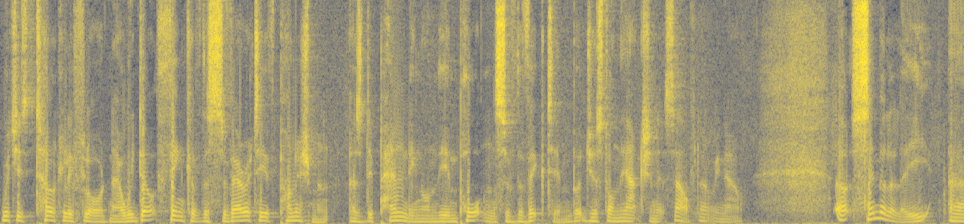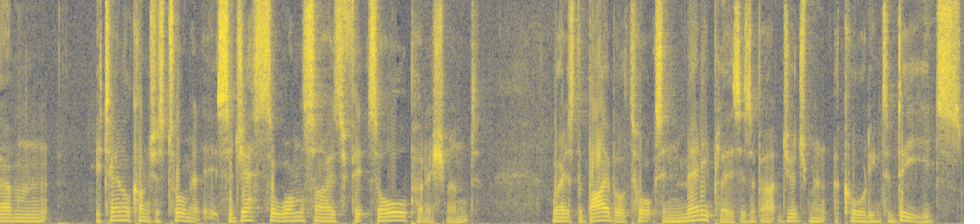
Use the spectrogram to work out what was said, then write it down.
which is totally flawed now. We don't think of the severity of punishment as depending on the importance of the victim, but just on the action itself, don't we now? Uh, similarly, um, eternal conscious torment it suggests a one size fits all punishment, whereas the Bible talks in many places about judgment according to deeds.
